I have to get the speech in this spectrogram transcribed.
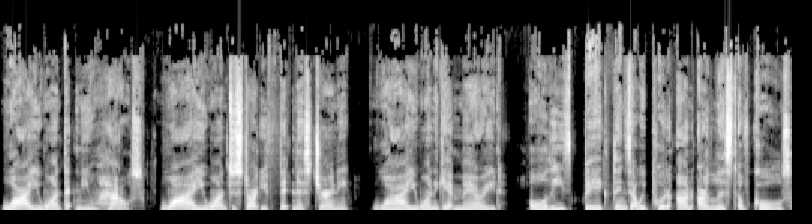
why you want that new house, why you want to start your fitness journey, why you want to get married. All these big things that we put on our list of goals.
